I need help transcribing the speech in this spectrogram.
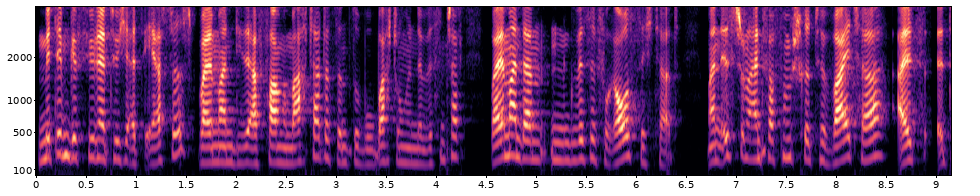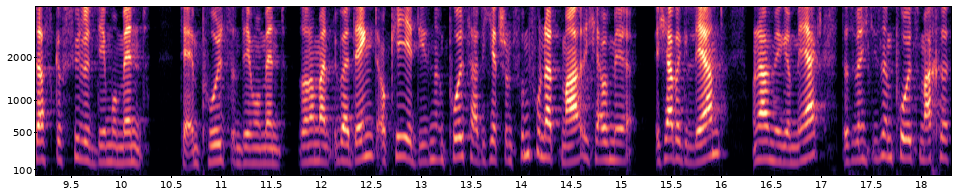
mit dem Gefühl natürlich als erstes, weil man diese Erfahrung gemacht hat, das sind so Beobachtungen in der Wissenschaft, weil man dann eine gewisse Voraussicht hat. Man ist schon einfach fünf Schritte weiter als das Gefühl in dem Moment, der Impuls in dem Moment, sondern man überdenkt, okay, diesen Impuls hatte ich jetzt schon 500 Mal, ich habe mir, ich habe gelernt und habe mir gemerkt, dass wenn ich diesen Impuls mache,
